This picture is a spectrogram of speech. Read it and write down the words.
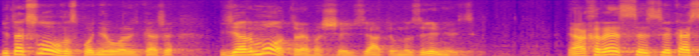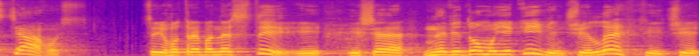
І так слово Господнє говорить, каже, ярмо треба ще й взяти, воно зрівнюється. А хрест це якась тягость. Це його треба нести. І, і ще невідомо, який він, чи легкий, чи,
